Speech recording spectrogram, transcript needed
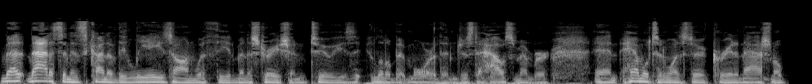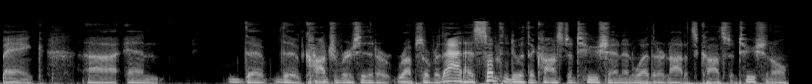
Madison is kind of the liaison with the administration too. He's a little bit more than just a House member, and Hamilton wants to create a national bank, uh, and the the controversy that erupts over that has something to do with the Constitution and whether or not it's constitutional,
